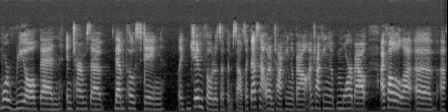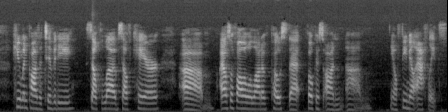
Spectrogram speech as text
more real than in terms of them posting like gym photos of themselves. Like that's not what I'm talking about. I'm talking more about I follow a lot of uh, human positivity, self love, self care. Um, I also follow a lot of posts that focus on um, you know female athletes.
